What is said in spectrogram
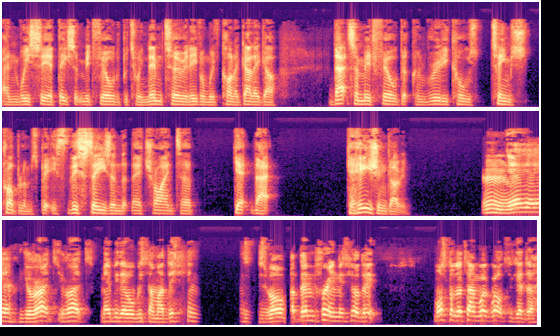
and we see a decent midfield between them two and even with Conor Gallagher, that's a midfield that can really cause teams problems. But it's this season that they're trying to get that cohesion going. Mm, yeah, yeah, yeah. You're right. You're right. Maybe there will be some additions as well, but them three in midfield, they most of the time work well together.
